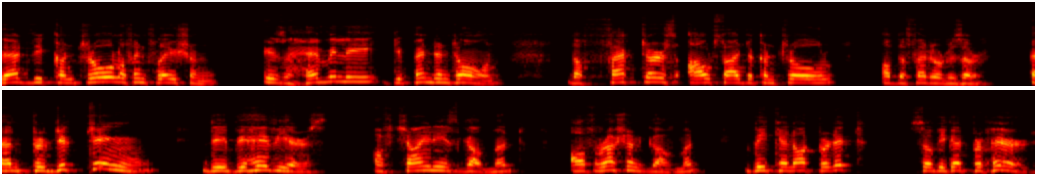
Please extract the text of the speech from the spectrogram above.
that the control of inflation is heavily dependent on the factors outside the control of the Federal Reserve. And predicting the behaviors of Chinese government, of Russian government, we cannot predict. So we get prepared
